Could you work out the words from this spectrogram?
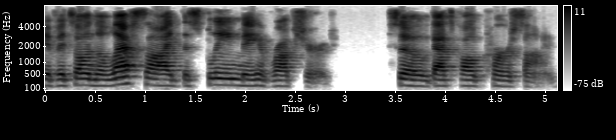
If it's on the left side, the spleen may have ruptured. So that's called Kehr sign.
